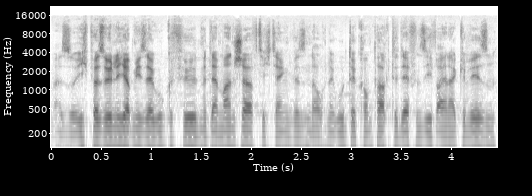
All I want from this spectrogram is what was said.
Also ich persönlich habe mich sehr gut gefühlt mit der Mannschaft. Ich denke, wir sind auch eine gute, kompakte Defensiveinheit gewesen.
